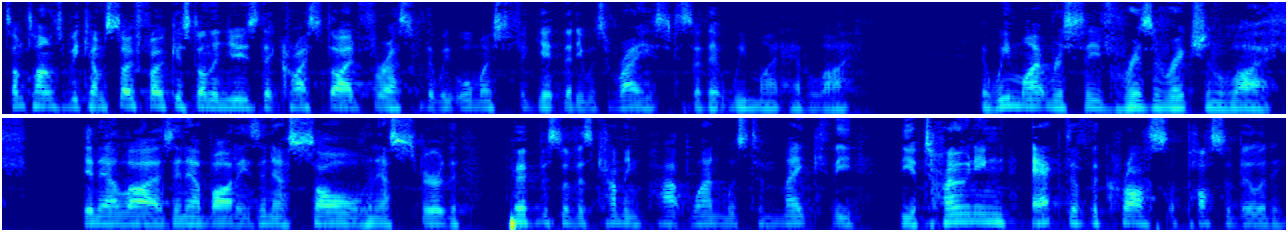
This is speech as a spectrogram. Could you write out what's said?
Sometimes we become so focused on the news that Christ died for us that we almost forget that he was raised so that we might have life, that we might receive resurrection life in our lives, in our bodies, in our soul, in our spirit. The purpose of his coming, part one, was to make the, the atoning act of the cross a possibility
